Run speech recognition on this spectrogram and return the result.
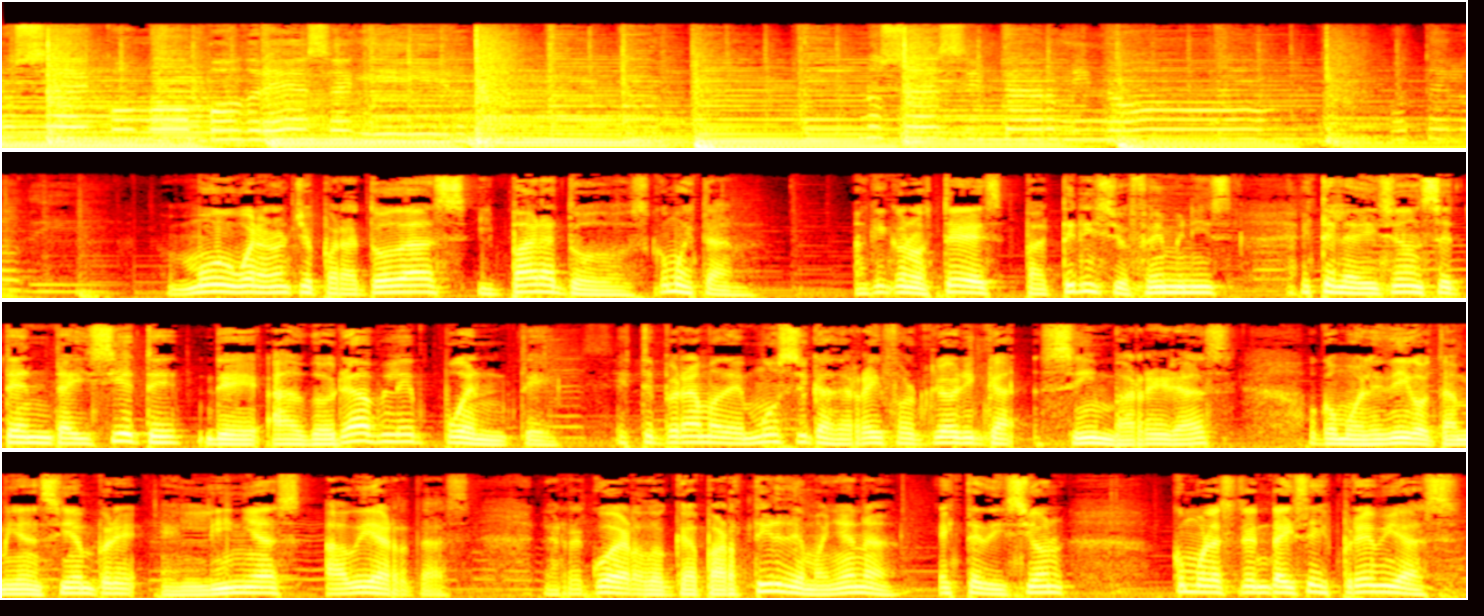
No sé cómo podré seguir. No sé si terminó. Muy buenas noches para todas y para todos. ¿Cómo están? Aquí con ustedes Patricio Féminis. Esta es la edición 77 de Adorable Puente. Este programa de músicas de rey folclórica sin barreras, o como les digo también siempre, en líneas abiertas. Les recuerdo que a partir de mañana, esta edición, como las 76 previas,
